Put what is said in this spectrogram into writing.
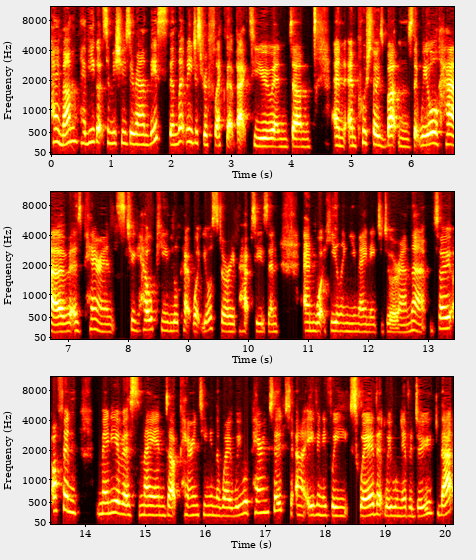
Hey, mum, have you got some issues around this? Then let me just reflect that back to you and, um, and, and push those buttons that we all have as parents to help you look at what your story perhaps is and and what healing you may need to do around that. So often, many of us may end up parenting in the way we were parented, uh, even if we swear that we will never do that.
